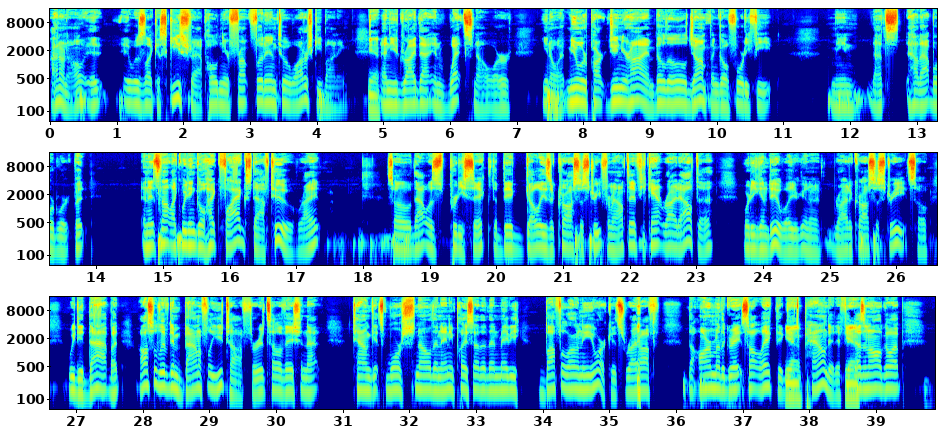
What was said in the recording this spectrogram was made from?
I don't know it. It was like a ski strap holding your front foot into a water ski binding. Yeah. And you'd ride that in wet snow or you know at mueller park junior high and build a little jump and go 40 feet. I mean that's how that board worked. But and it's not like we didn't go hike flagstaff too right? So that was pretty sick. The big gullies across the street from alta. If you can't ride alta what are you going to do well you're going to ride across the street so we did that but i also lived in bountiful utah for its elevation that town gets more snow than any place other than maybe Buffalo, New York. It's right off the arm of the Great Salt Lake that gets Yeah. pounded. If Yeah. it doesn't all go up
